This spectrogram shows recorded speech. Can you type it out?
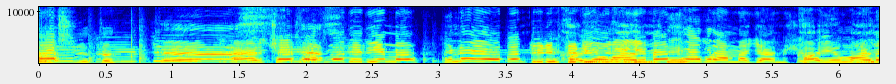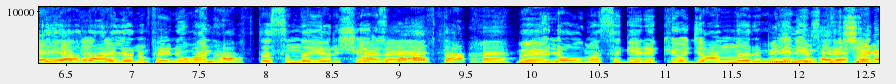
Kes. yeter. Erkek Fatma dediğim ben. Bu ne ya? Ben Kayınvalide- yemek programına gelmişim. Yemek Kayınvalide adaylarının fenomen haftasında yarışıyoruz Evet. bu hafta. He. Böyle olması gerekiyor canlarım Birinci benim. sene Teşekkür böyle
